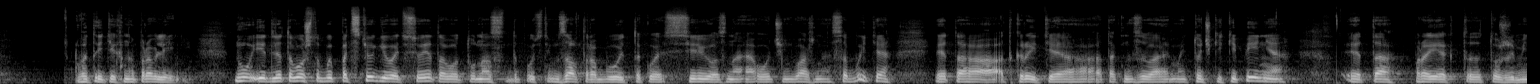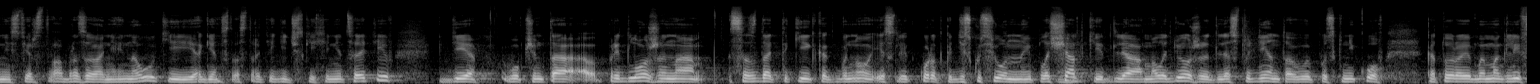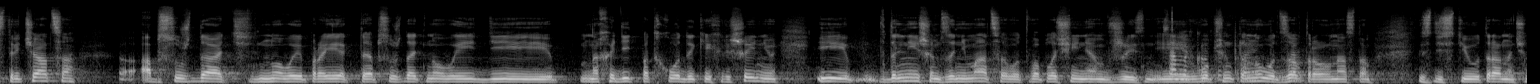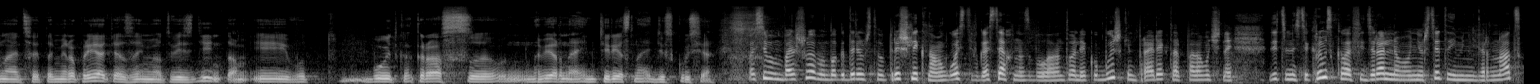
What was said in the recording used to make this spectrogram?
вот этих направлений. Ну и для того, чтобы подстегивать все это, вот у нас, допустим, завтра будет такое серьезное, очень важное событие. Это открытие так называемой точки кипения. Это проект тоже Министерства образования и науки и Агентства стратегических инициатив, где, в общем-то, предложено создать такие, как бы, ну, если коротко, дискуссионные площадки для молодежи, для студентов, выпускников, которые бы могли встречаться – обсуждать новые проекты, обсуждать новые идеи, находить подходы к их решению и в дальнейшем заниматься вот воплощением в жизнь. Самых и, в общем-то, ну вот завтра у нас там с 10 утра начинается это мероприятие, займет весь день там, и вот будет как раз, наверное, интересная дискуссия. Спасибо вам большое. Мы благодарим, что вы пришли к нам в гости. В гостях у нас был Анатолий Кубышкин, проректор по научной деятельности Крымского федерального университета имени Вернадского.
